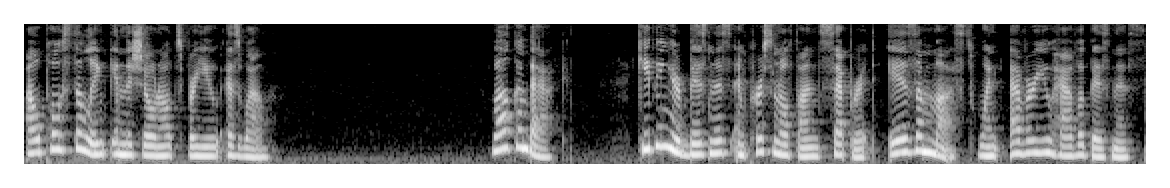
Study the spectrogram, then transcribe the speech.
I'll post the link in the show notes for you as well. Welcome back. Keeping your business and personal funds separate is a must whenever you have a business.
